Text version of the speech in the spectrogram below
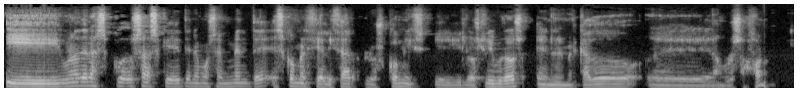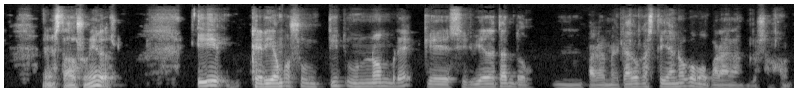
Y una de las cosas que tenemos en mente es comercializar los cómics y los libros en el mercado eh, anglosajón, en Estados Unidos. Y queríamos un, un nombre que sirviera tanto Mm, para el mercado castellano como para el anglosajón.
